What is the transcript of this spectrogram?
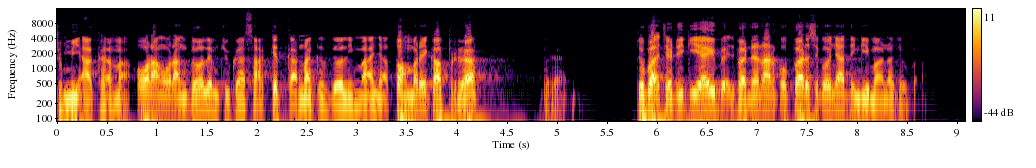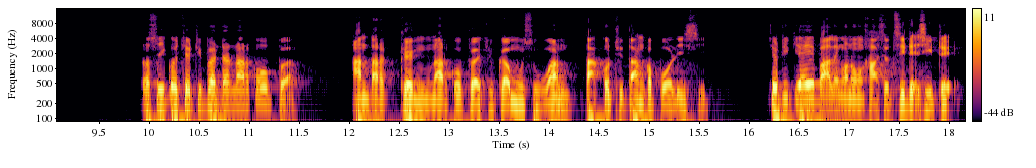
demi agama, orang-orang dolim juga sakit karena kezolimannya. Toh mereka berat, berani. Coba jadi kiai bandar narkoba resikonya tinggi mana coba? Resiko jadi bandar narkoba. Antar geng narkoba juga musuhan, takut ditangkap polisi. Jadi kiai paling ngomong kasut sidik-sidik.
